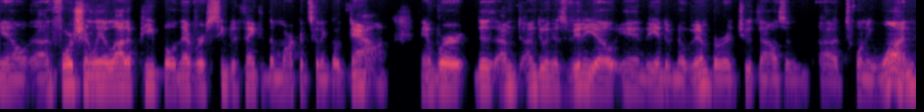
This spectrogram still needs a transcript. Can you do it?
you know, unfortunately, a lot of people never seem to think that the market's going to go down. And we're, I'm, I'm doing this video in the end of November in 2021. Uh,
